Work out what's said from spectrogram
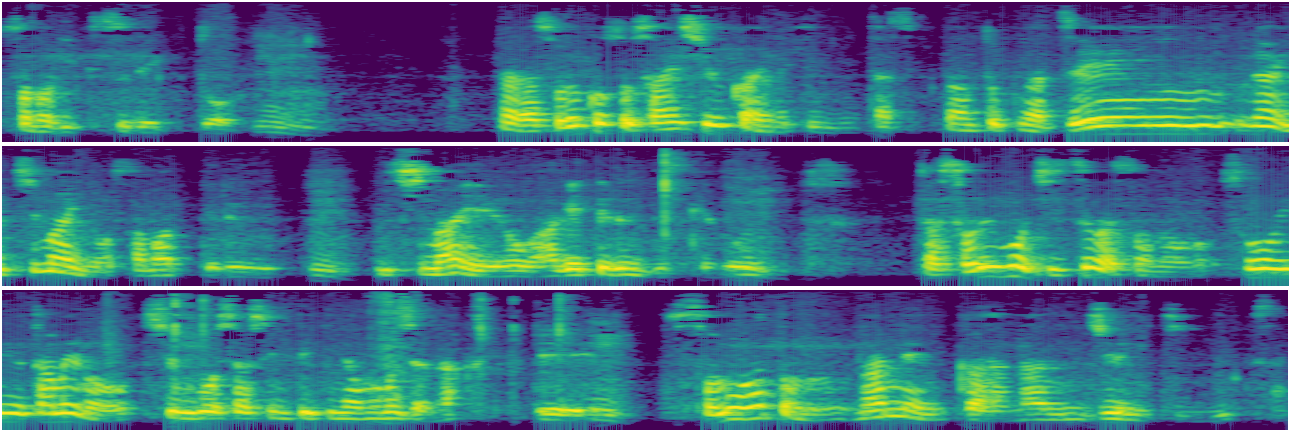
その理屈でいくと。うん。だからそれこそ最終回の日に監督が全員が1枚に収まってるうん。1万円を上げてるんですけど、うん。だそれも実はその、そういうための集合写真的なものじゃなくて、うんその後の何年か何十日先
